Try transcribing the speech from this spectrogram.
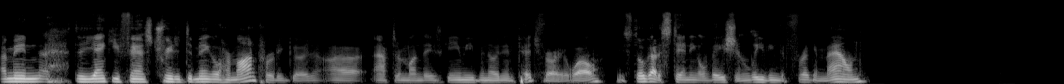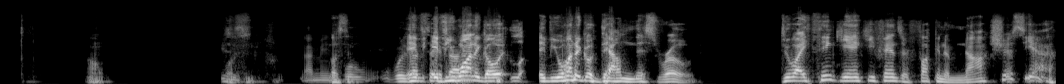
I mean, the Yankee fans treated Domingo Germán pretty good uh, after Monday's game, even though he didn't pitch very well. He still got a standing ovation leaving the friggin' mound. Oh. Jesus. Listen. I mean, Listen. If, if you want to go if you want to go down this road, do I think Yankee fans are fucking obnoxious? Yeah.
